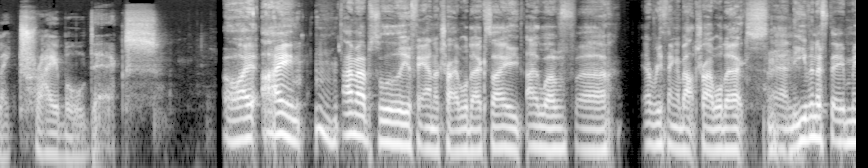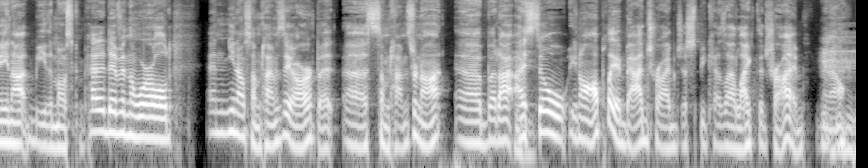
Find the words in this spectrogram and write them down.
like tribal decks. Oh, I, I, I'm absolutely a fan of tribal decks. I, I love uh, everything about tribal decks, and even if they may not be the most competitive in the world, and you know sometimes they are, but uh, sometimes they're not. Uh, but I, I still, you know, I'll play a bad tribe just because I like the tribe. You know.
